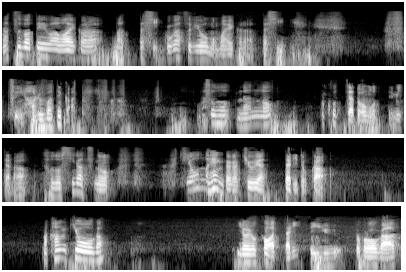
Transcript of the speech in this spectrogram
夏バテは前からあったし、5月病も前からあったし、ついに春バテかと。その、何のこっちゃと思ってみたら、その4月の気温の変化が急やったりとか、まあ、環境がいろいろ変わったりっていうところがあっ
